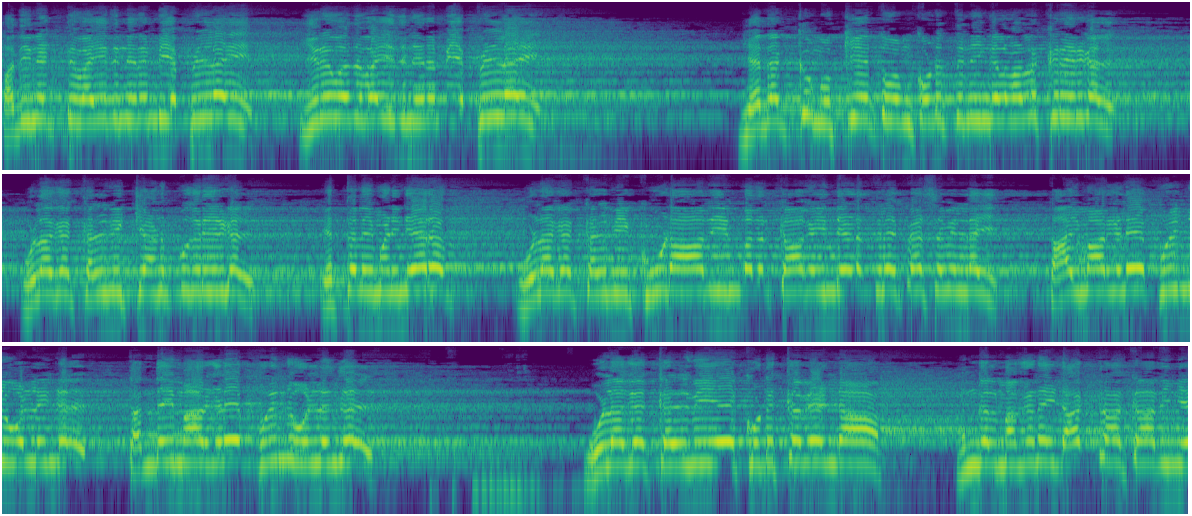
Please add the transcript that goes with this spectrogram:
பதினெட்டு வயது நிரம்பிய பிள்ளை இருபது வயது நிரம்பிய பிள்ளை. எதற்கு முக்கியத்துவம் கொடுத்து நீங்கள் வளர்க்கிறீர்கள்? உலக கல்விக்கு அனுப்புகிறீர்கள். எத்தனை மணி நேரம்? உலக கல்வி கூடாது என்பதற்காக இந்த இடத்திலே பேசவில்லை. தாய்மார்களே புரிந்து கொள்ளுங்கள். தந்தைமார்களே புரிந்து கொள்ளுங்கள். உலக கல்வியே கொடுக்க வேண்டாம். உங்கள் மகனை டாக்டர் ஆக்காதீங்க.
